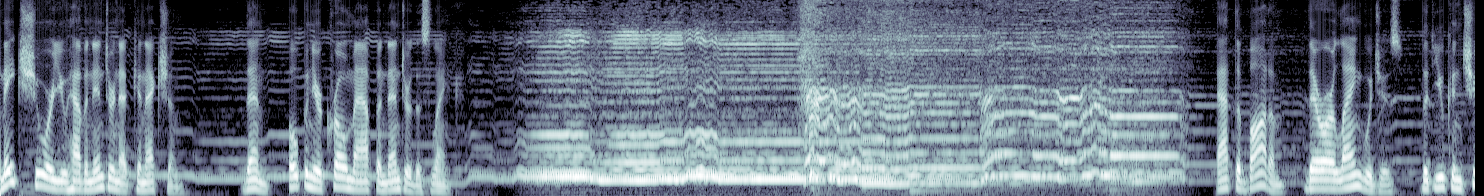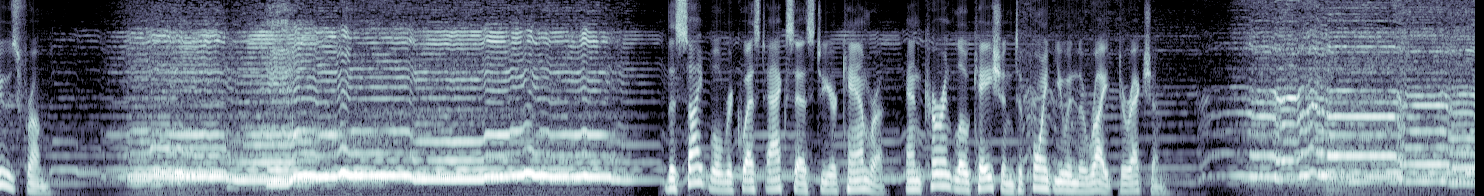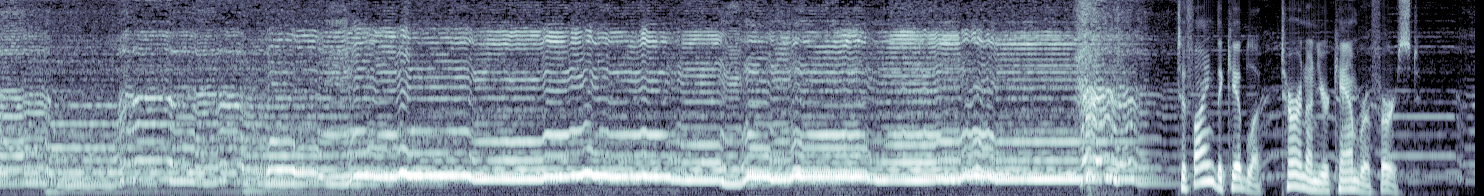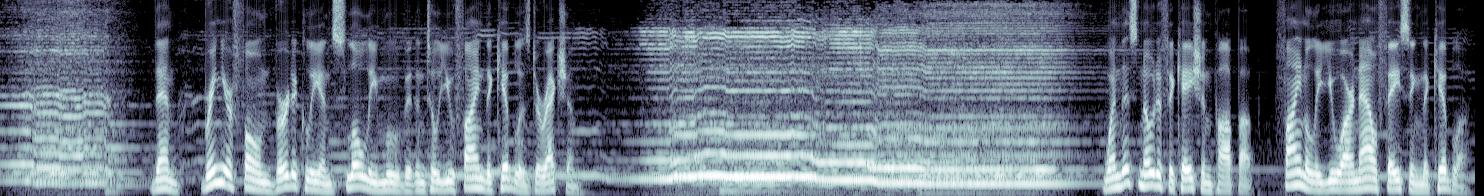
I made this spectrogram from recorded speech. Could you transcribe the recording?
Make sure you have an internet connection. Then, open your Chrome app and enter this link. At the bottom, there are languages that you can choose from. The site will request access to your camera and current location to point you in the right direction. To find the Qibla, turn on your camera first. Then, bring your phone vertically and slowly move it until you find the Qibla's direction. When this notification pop up, finally you are now facing the Qibla.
